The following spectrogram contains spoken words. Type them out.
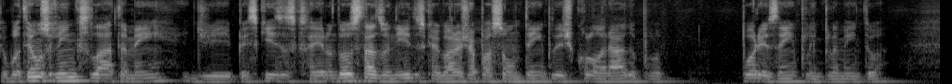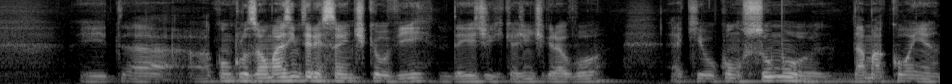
eu botei uns links lá também de pesquisas que saíram dos Estados Unidos, que agora já passou um tempo desde Colorado, por, por exemplo, implementou. E a, a conclusão mais interessante que eu vi desde que a gente gravou é que o consumo da maconha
